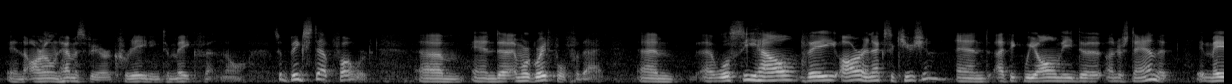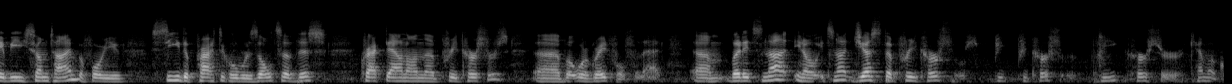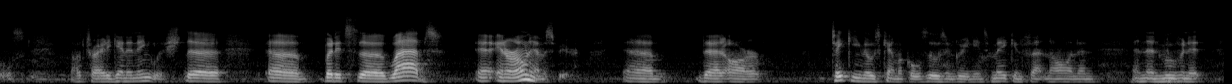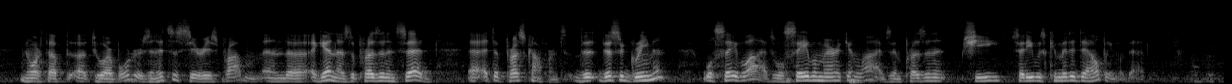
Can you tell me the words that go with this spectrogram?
in our own hemisphere, are creating to make fentanyl. It's a big step forward, um, and uh, and we're grateful for that. And uh, we'll see how they are in execution. And I think we all need to understand that it may be some time before you see the practical results of this crackdown on the precursors. Uh, but we're grateful for that. Um, but it's not, you know, it's not just the precursors, pre- precursor, precursor chemicals. I'll try it again in English. The, uh, but it's the labs in our own hemisphere um, that are taking those chemicals, those ingredients, making fentanyl, and then and then moving it north up uh, to our borders, and it's a serious problem. And uh, again, as the president said uh, at the press conference, th- this agreement will save lives, will save American lives. And President Xi said he was committed to helping with that.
